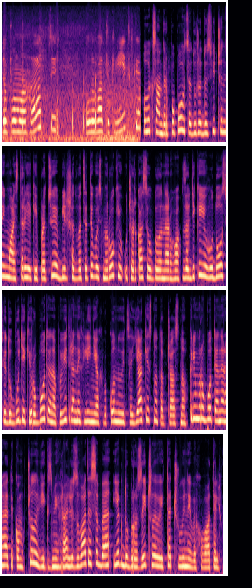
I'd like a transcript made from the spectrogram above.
допомагати, поливати квітки. Олександр Попов це дуже досвідчений майстер, який працює більше 28 років у Черкасиобленерго. Завдяки його досвіду будь-які роботи на повітряних лініях виконуються якісно та вчасно. Крім роботи енергетиком, чоловік зміг реалізувати себе як доброзичливий та чуйний вихователь.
